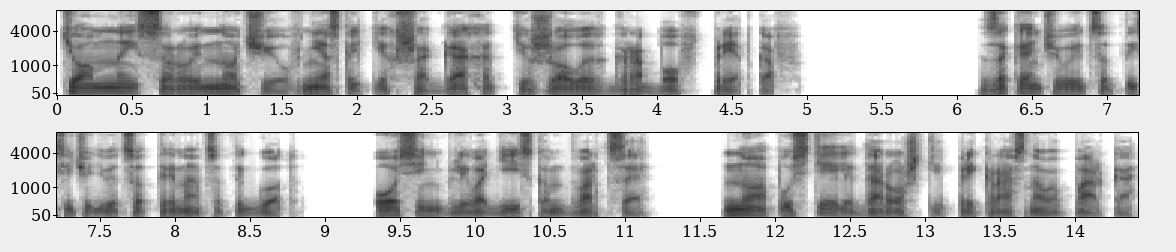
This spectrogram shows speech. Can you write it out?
темной сырой ночью в нескольких шагах от тяжелых гробов предков. Заканчивается 1913 год. Осень в Ливадийском дворце. Но опустели дорожки прекрасного парка.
